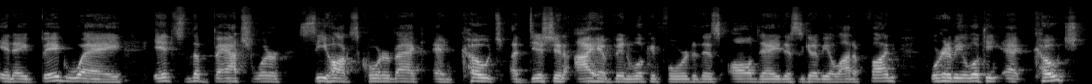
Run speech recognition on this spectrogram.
in a big way. It's the Bachelor Seahawks quarterback and coach edition. I have been looking forward to this all day. This is going to be a lot of fun. We're going to be looking at coach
